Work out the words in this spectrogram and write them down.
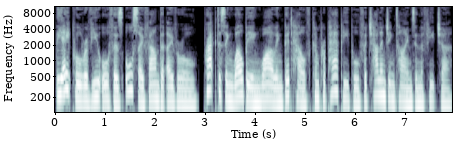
The April Review authors also found that overall, practicing well-being while in good health can prepare people for challenging times in the future.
